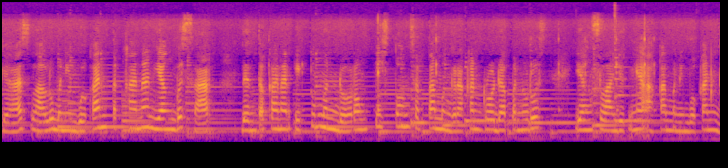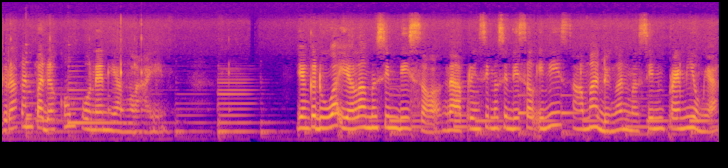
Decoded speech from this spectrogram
gas lalu menimbulkan tekanan yang besar dan tekanan itu mendorong piston serta menggerakkan roda penerus yang selanjutnya akan menimbulkan gerakan pada komponen yang lain. Yang kedua ialah mesin diesel. Nah, prinsip mesin diesel ini sama dengan mesin premium ya.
